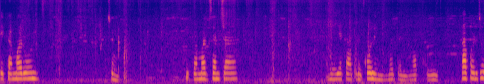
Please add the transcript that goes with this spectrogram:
એક મરૂન જો એક મરચંચા અને એક આપણે કોલીને બતાવ્યું આખું કાપડ જો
